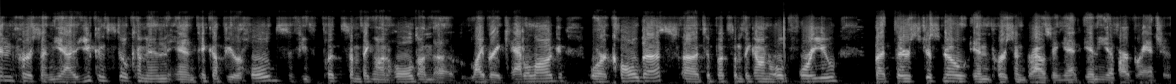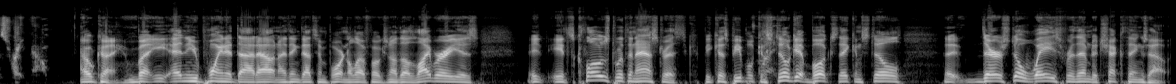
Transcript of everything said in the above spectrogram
In person, yeah, you can still come in and pick up your holds if you've put something on hold on the library catalog or called us uh, to put something on hold for you. But there's just no in-person browsing at any of our branches right now. Okay, but and you pointed that out, and I think that's important to let folks know. The library is it, it's closed with an asterisk because people can right. still get books. They can still uh, there are still ways for them to check things out.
